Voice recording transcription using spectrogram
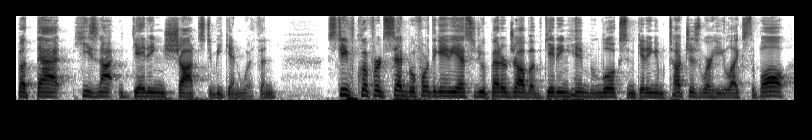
but that he's not getting shots to begin with. And Steve Clifford said before the game he has to do a better job of getting him looks and getting him touches where he likes the ball.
